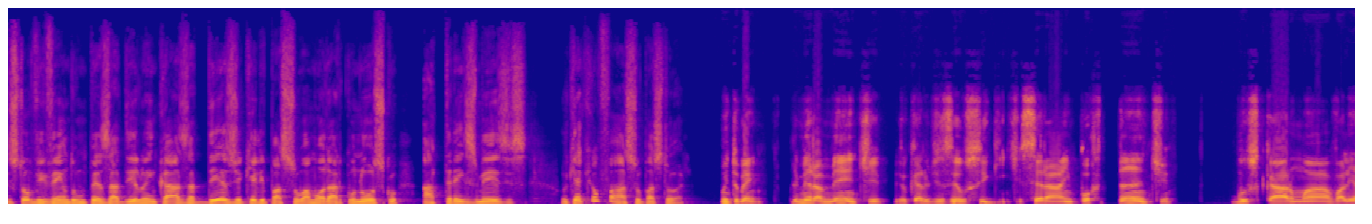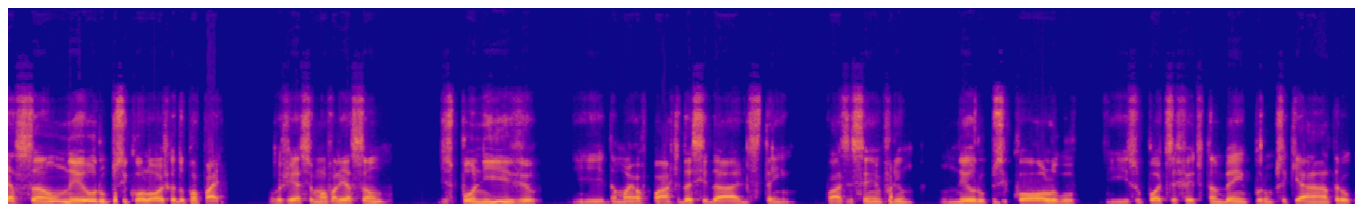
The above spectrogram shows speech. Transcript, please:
Estou vivendo um pesadelo em casa desde que ele passou a morar conosco há três meses. O que é que eu faço, pastor? Muito bem. Primeiramente, eu quero dizer o seguinte: será importante buscar uma avaliação neuropsicológica do papai. Hoje essa é uma avaliação disponível e na maior parte das cidades tem quase sempre um, um neuropsicólogo e isso pode ser feito também por um psiquiatra ou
